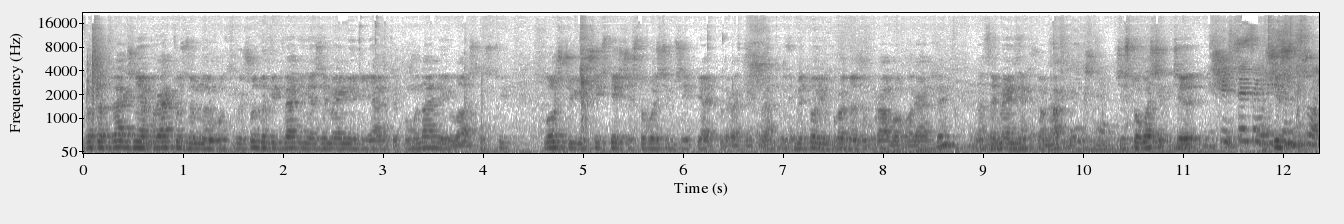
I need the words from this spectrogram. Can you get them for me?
про затвердження проекту землеустрою щодо відведення земельної ділянки комунальної власності площею 6185 квадратних метрів з метою продажу права оренди на земельних торгах чи 108 чи 6800.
